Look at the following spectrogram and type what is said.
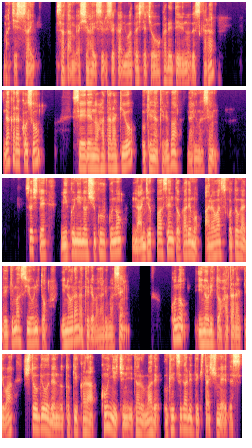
まあ、実際、サタンが支配する世界に私たちは置かれているのですから、だからこそ精霊の働きを受けなければなりません。そして、御国の祝福の何十パーセントかでも表すことができますようにと祈らなければなりません。この祈りと働きは、使徒行伝の時から今日に至るまで受け継がれてきた使命です。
